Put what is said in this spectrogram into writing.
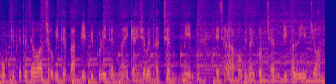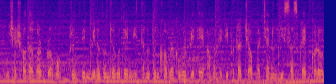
মুক্তি পেতে যাওয়া ছবিতে বাপ্পির বিপরীতে নায়িকা হিসেবে থাকছেন মিম। এছাড়া অভিনয় করছেন দীপালি, জন, মিশা সওদাগর প্রমুখ। প্রতিদিন বিনোদন জগতের নিত্যানতুন খবরাখবর পেতে আমাদের রিপোর্টার জব্বার চ্যানেলটি সাবস্ক্রাইব করুন।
